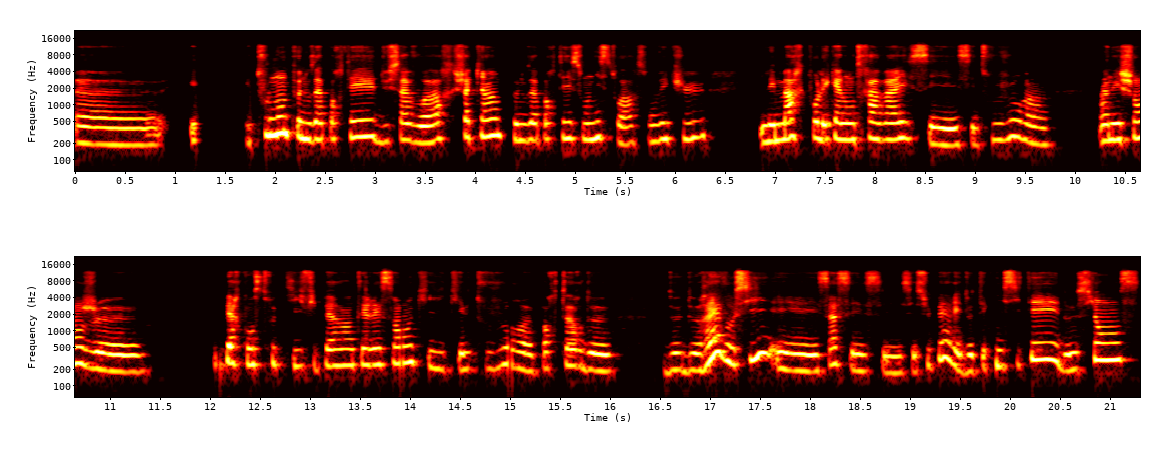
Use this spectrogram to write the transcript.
Euh, tout le monde peut nous apporter du savoir, chacun peut nous apporter son histoire, son vécu. Les marques pour lesquelles on travaille, c'est toujours un, échange euh, hyper constructif, hyper intéressant, qui, est toujours euh, porteur de, rêves aussi. Et ça, c'est super. Et de technicité, de science.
